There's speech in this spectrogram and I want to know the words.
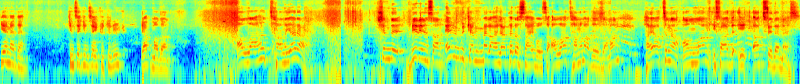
yemeden, kimse kimseye kötülük yapmadan, Allah'ı tanıyarak Şimdi bir insan en mükemmel ahlaka da sahip olsa Allah'ı tanımadığı zaman hayatına anlam ifade atfedemez.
